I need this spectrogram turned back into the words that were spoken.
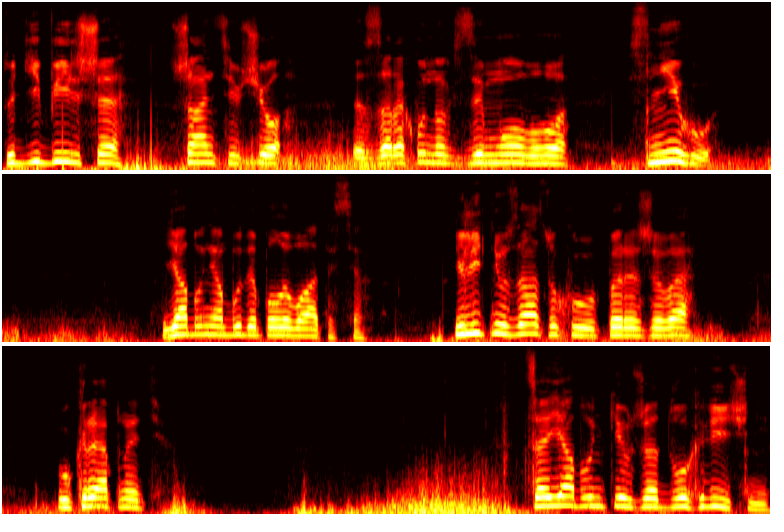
Тоді більше шансів, що за рахунок зимового снігу яблуня буде поливатися. І літню засуху переживе, укрепнеть. Це яблуньки вже двохрічні.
